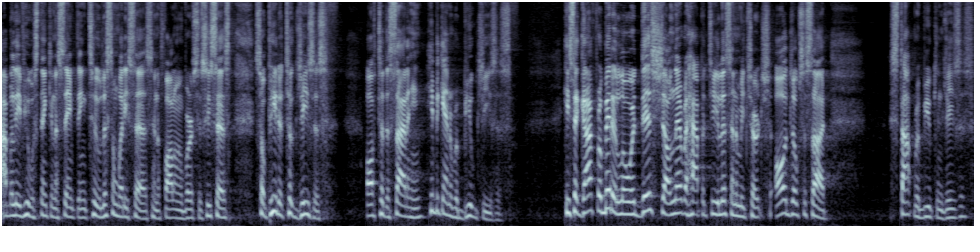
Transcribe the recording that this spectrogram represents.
I believe he was thinking the same thing too. Listen what he says in the following verses. He says, So Peter took Jesus off to the side and he began to rebuke Jesus. He said, God forbid it, Lord, this shall never happen to you. Listen to me, church. All jokes aside, stop rebuking Jesus.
